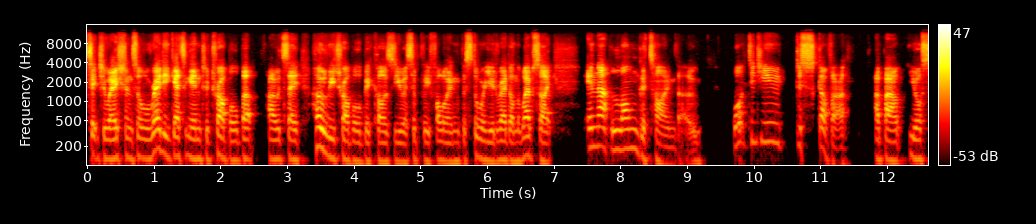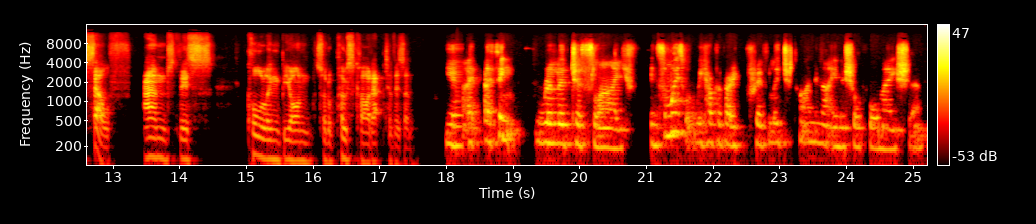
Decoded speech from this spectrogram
situation. So already getting into trouble, but I would say holy trouble because you were simply following the story you'd read on the website in that longer time, though, what did you discover about yourself and this calling beyond sort of postcard activism? Yeah, I, I think religious life, in some ways, we have a very privileged time in that initial formation.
